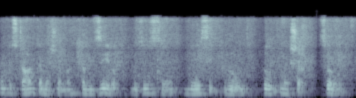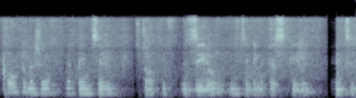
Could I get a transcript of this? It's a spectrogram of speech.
and to start the measurement from zero. This is the basic rule to measure. So how to measure a pencil? Start with zero in centimeter scale pencil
